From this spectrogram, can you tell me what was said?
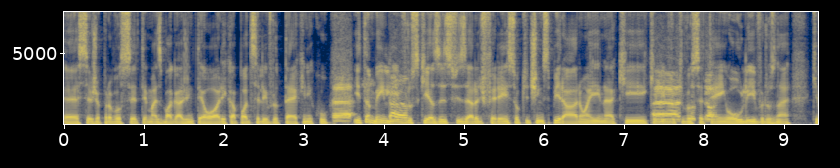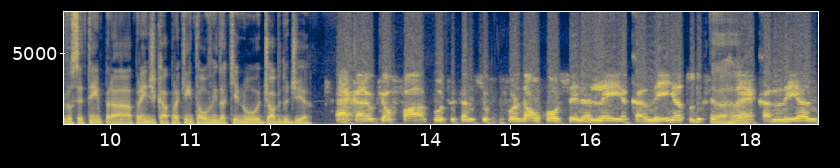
é, seja para você ter mais bagagem teórica, pode ser livro técnico, É, e também cara, livros que às vezes fizeram a diferença ou que te inspiraram aí, né? Que, que É, livro que você tem, ou livros, né? Que você tem pra pra indicar pra quem tá ouvindo aqui no Job do Dia. É, cara, o que eu falo, puta, cara, se eu for dar um conselho, é leia, cara, leia tudo que você puder, cara, leia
